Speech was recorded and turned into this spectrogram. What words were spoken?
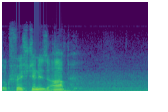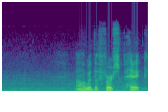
So Christian is up uh, with the first pick.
